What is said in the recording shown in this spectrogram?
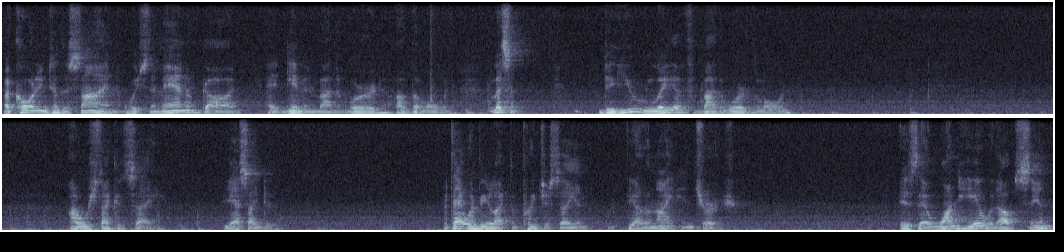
according to the sign which the man of God had given by the word of the Lord. Listen, do you live by the word of the Lord? I wish I could say, yes, I do. But that would be like the preacher saying the other night in church Is there one here without sin?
